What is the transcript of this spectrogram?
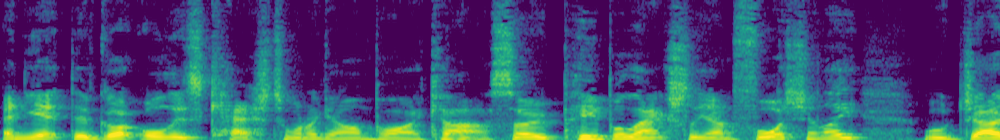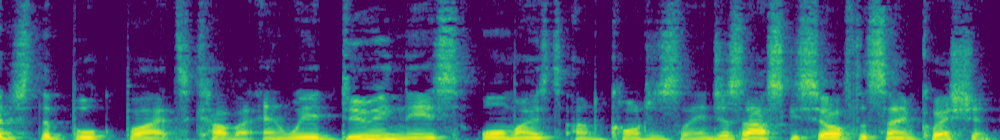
And yet they've got all this cash to want to go and buy a car. So people actually, unfortunately, will judge the book by its cover. And we're doing this almost unconsciously. And just ask yourself the same question.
